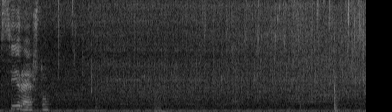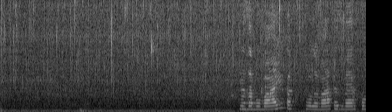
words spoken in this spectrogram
всі решту. Не забуваю так поливати зверху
